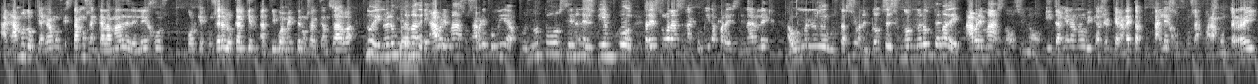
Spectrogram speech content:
hagamos lo que hagamos, estamos en Calamadre de lejos, porque pues era local que antiguamente nos alcanzaba. No, y no era un Claro. tema de abre más, o sea, abre comida. Pues no todos tienen el tiempo tres horas en la comida para destinarle a un menú de degustación. Entonces, no, no era un tema de abre más, ¿no? Sino, Y también en una ubicación que la neta pues, está lejos, o sea, para Monterrey,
